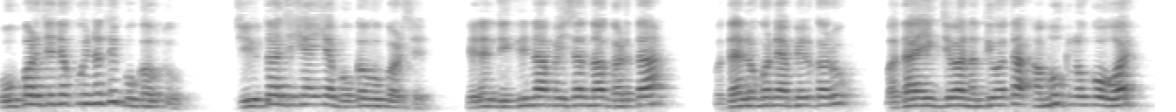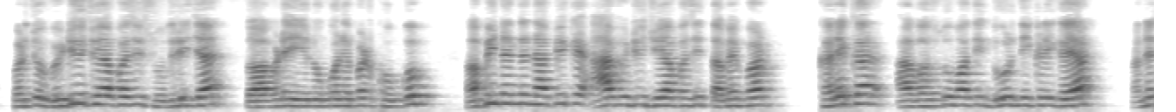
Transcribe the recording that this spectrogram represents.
ઉપર જઈને કોઈ નથી ભોગવતું. જીવતા જઈએ અહીંયા ભોગવવું પડશે. એટલે દીકરીના પૈસા ન ઘટતા. બધા લોકોને અપીલ કરું. બધા એક જેવા નથી હોતા. અમુક લોકો હોય, પણ જો વીડિયો જોયા પછી સુધરી જાય, તો આપણે એ લોકોને પણ ખૂબ ખૂબ અભિનંદન આપીએ કે આ વીડિયો જોયા પછી તમે પણ ખરેખર આ વસ્તુમાંથી દૂર નીકળી ગયા અને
